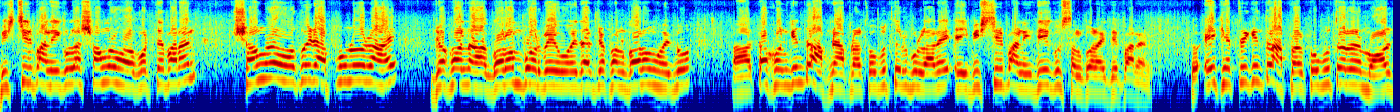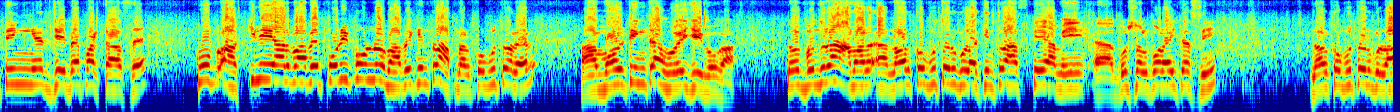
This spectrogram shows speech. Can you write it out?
বৃষ্টির পানিগুলো সংগ্রহ করতে পারেন। সংগ্রহ করে পুনরায় যখন গরম পড়বে ওয়েদার যখন গরম হইব তখন কিন্তু আপনি আপনার কবুতরগুলারে এই বৃষ্টির পানি দিয়ে গোসল করাইতে পারেন। তো এই ক্ষেত্রে কিন্তু আপনার কবুতরের মল্টিং এর যে ব্যাপারটা আছে, খুব ক্লিয়ার ভাবে, পরিপূর্ণভাবে কিন্তু আপনার কবুতরের মল্টিংটা হয়ে যাইব গা। তো বন্ধুরা, আমার নর কবুতরগুলা কিন্তু আজকে আমি গোসল করাইতেছি। নর কবুতরগুলা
